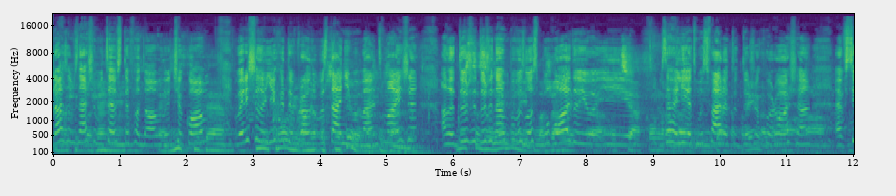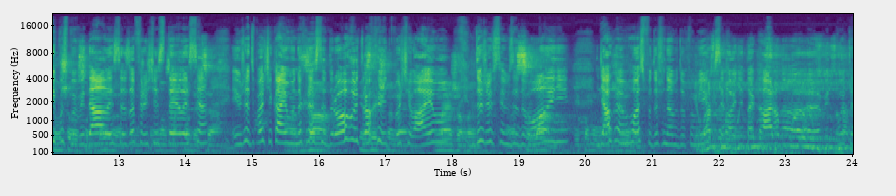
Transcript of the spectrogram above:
разом з нашим отцем Стефаном Лучаком. Вирішили їхати правда в останній момент майже, але дуже дуже нам повезло з погодою і взагалі атмосфера тут дуже хороша. Е, Всі посповідалися, запричастилися. І вже тепер чекаємо на хресну дорогу, трохи відпочиваємо. Дуже всім задоволені. Дякуємо Господу, що нам допоміг сьогодні так гарно е, відбути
